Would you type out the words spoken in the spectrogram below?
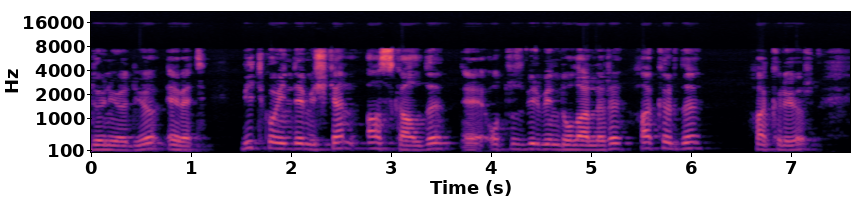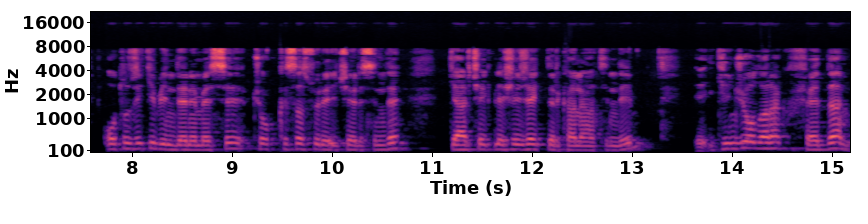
dönüyor diyor. Evet Bitcoin demişken az kaldı. E, 31 bin dolarları hakırdı, hakırıyor. 32 bin denemesi çok kısa süre içerisinde gerçekleşecektir kanaatindeyim. E, ikinci olarak Fed'den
